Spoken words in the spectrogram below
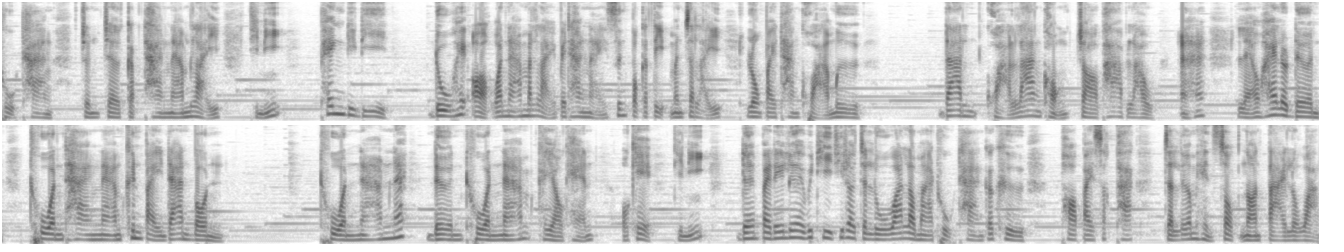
ถูกทางจนเจอกับทางน้ำไหล ทีนี้เพ่งดีๆ ดูให้ออกว่าน้ำมันไหลไปทางไหน ซึ่งปกติมันจะไหลลงไปทางขวามือ ด้านขวาล่างของจอภาพเราอะฮะแล้วให้เราเดินทวนทางน้ำขึ้นไปด้านบน ทวนน้ำนะ เดินทวนน้ำเขย่าแขน โอเค ทีนี้เดินไปเรื่อยๆ วิธีที่เราจะรู้ว่าเรามาถูกทางก็คือ พอไปสักพักจะเริ่มเห็นศพนอนตายระหว่าง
